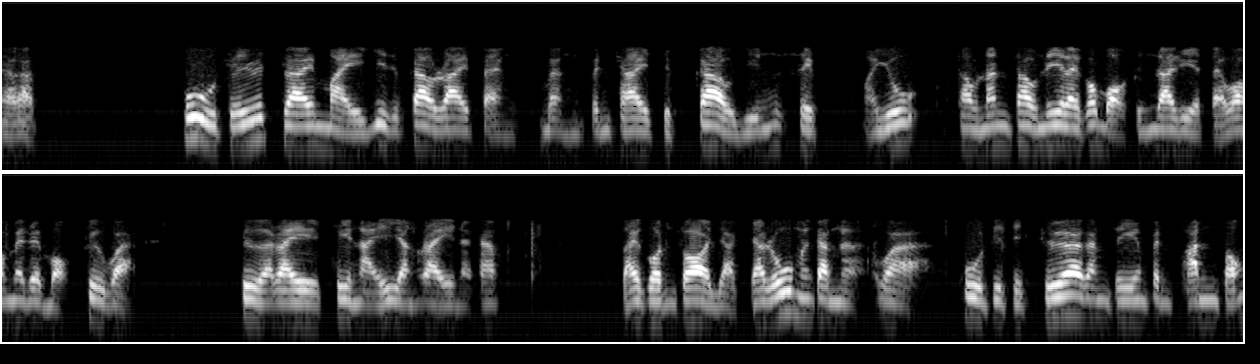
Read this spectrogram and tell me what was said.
นะครับ ผู้เสียชีวิตรายใหม่29รายแบ่งแบ่งเป็นชาย19หญิง10อายุเท่านั้นเท่านี้อะไรก็บอกถึงรายละเอียด แต่ว่าไม่ได้บอกชื่อว่าชื่ออะไรที่ไหนอย่างไรนะครับ หลายคนก็อยากจะรู้เหมือนกันนะว่าผู้ที่ติดเชื้อกันทีเป็นพันสอง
